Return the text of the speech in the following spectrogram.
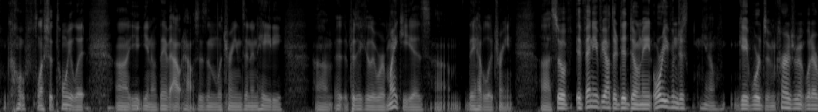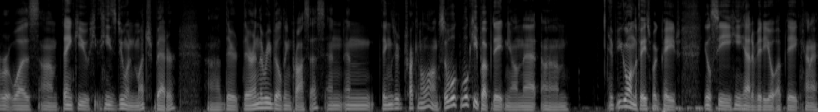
go flush a toilet. Uh, you, you, know, they have outhouses and latrines, and in Haiti, um, uh, particularly where Mikey is, um, they have a latrine. Uh, so if, if any of you out there did donate, or even just you know gave words of encouragement, whatever it was, um, thank you. He, he's doing much better. Uh, they're they're in the rebuilding process, and, and things are trucking along. So we'll we'll keep updating you on that. Um, if you go on the Facebook page, you'll see he had a video update, kind of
